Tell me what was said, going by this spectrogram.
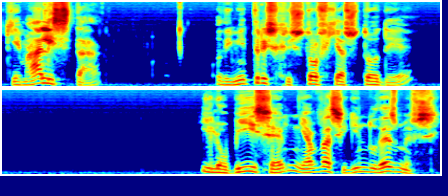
Και μάλιστα ο Δημήτρης Χριστόφιας τότε υλοποίησε μια βασική του δέσμευση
